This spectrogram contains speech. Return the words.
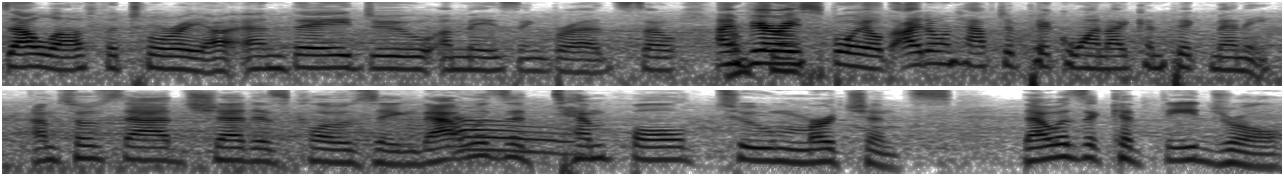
Della Fattoria, and they do amazing bread. So I'm, I'm very so- spoiled. I don't have to pick one; I can pick many. I'm so sad Shed is closing. That was a Oh. temple to merchants. That was a cathedral.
